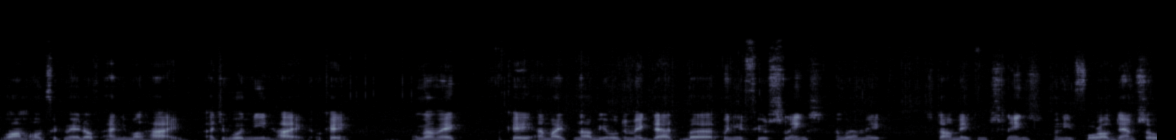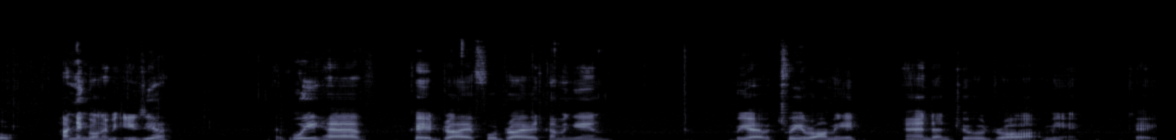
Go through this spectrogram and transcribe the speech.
Warm outfit made of animal hide. I would need hide. Okay. I'm gonna make okay, I might not be able to make that, but we need few slings. I'm gonna make start making slings. We need four of them, so hunting gonna be easier. We have okay, dry food dryer is coming in. We have three raw meat and then two raw meat. Okay.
